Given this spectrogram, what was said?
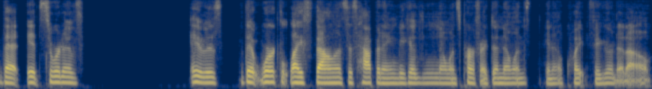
that it's sort of it was that work life balance is happening because no one's perfect and no one's, you know, quite figured it out.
